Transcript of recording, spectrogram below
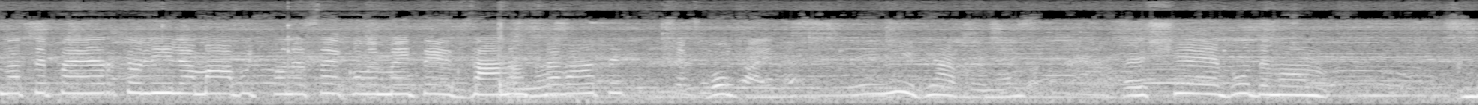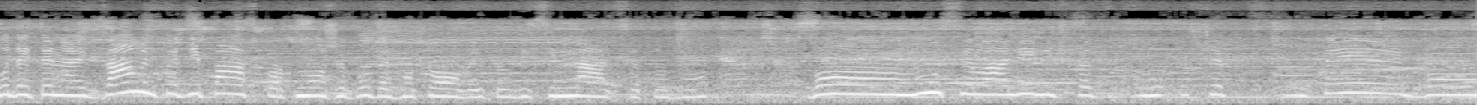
на тепер, то Ліля, мабуть, понесе, коли ми йти екзамен здавати. Бо... Е, Ні, дякуємо. Е, Ще будемо буде йти на екзамен, тоді паспорт може буде готовий до 18-го. Бо мусила Лілічка ще йти, бо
